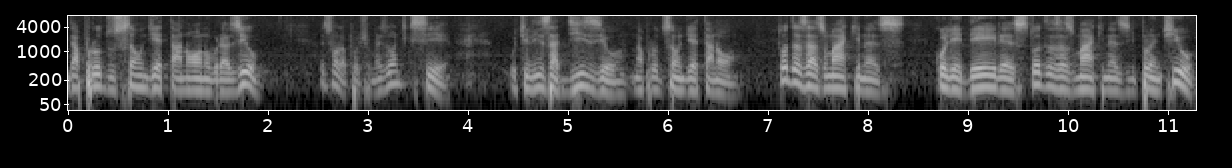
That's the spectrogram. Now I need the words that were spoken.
da produção de etanol no Brasil, você fala, poxa, mas onde que se utiliza diesel na produção de etanol? Todas as máquinas colhedeiras, todas as máquinas de plantio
